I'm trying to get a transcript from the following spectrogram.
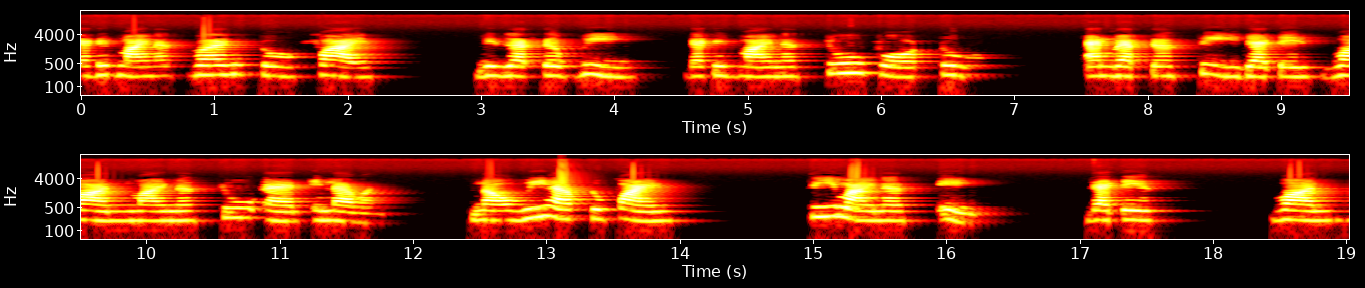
that is minus 1 2 5 this vector B that is minus 2, 4, 2 and vector C that is 1, minus 2 and 11. Now we have to find C minus A that is 1.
